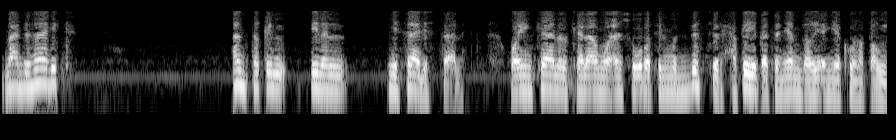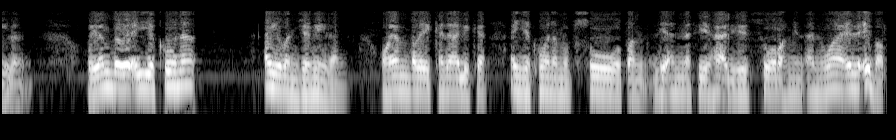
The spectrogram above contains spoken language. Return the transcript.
بعد ذلك أنتقل إلى المثال الثالث. وإن كان الكلام عن سورة المدثر حقيقة ينبغي أن يكون طويلا وينبغي أن يكون أيضا جميلا وينبغي كذلك أن يكون مبسوطا لأن في هذه السورة من أنواع العبر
